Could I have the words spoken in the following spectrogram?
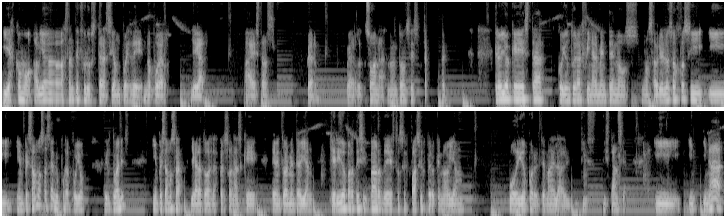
y es como, había bastante frustración pues de no poder llegar a estas personas, ¿no? Entonces, creo yo que esta coyuntura finalmente nos, nos abrió los ojos y, y empezamos a hacer grupos de apoyo virtuales y empezamos a llegar a todas las personas que eventualmente habían querido participar de estos espacios, pero que no habían podido por el tema de la distancia. Y, y, nada,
